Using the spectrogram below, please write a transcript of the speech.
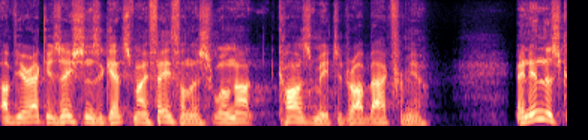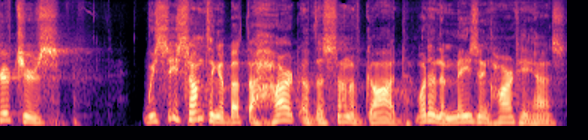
of your accusations against my faithfulness will not cause me to draw back from you. And in the scriptures, we see something about the heart of the Son of God. What an amazing heart he has.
